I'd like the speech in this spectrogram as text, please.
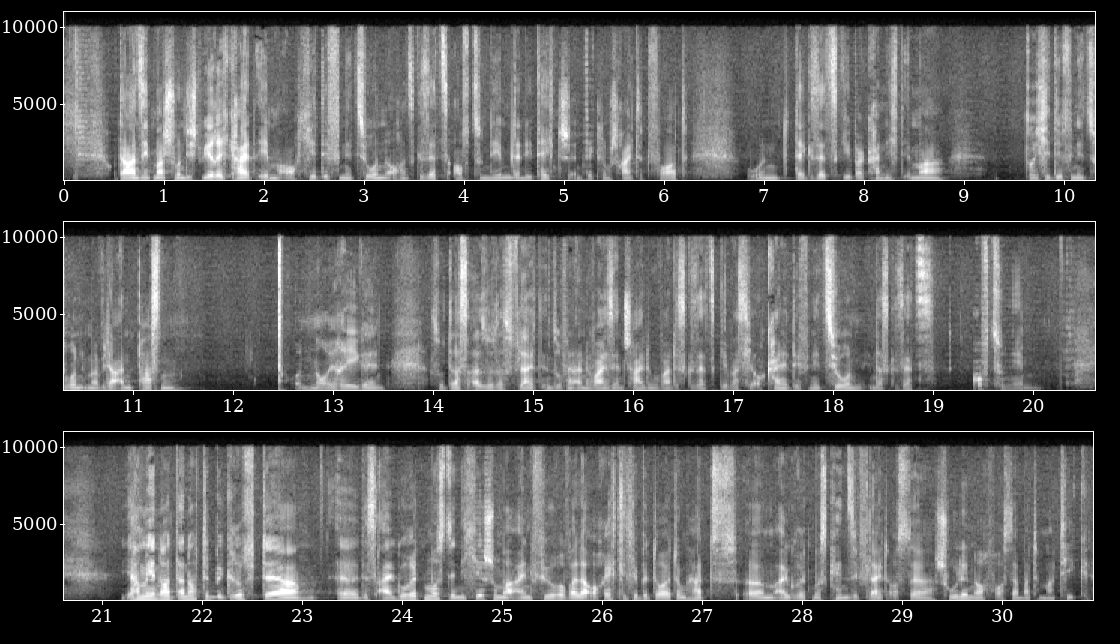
Und daran sieht man schon die Schwierigkeit, eben auch hier Definitionen auch ins Gesetz aufzunehmen, denn die technische Entwicklung schreitet fort und der Gesetzgeber kann nicht immer solche Definitionen immer wieder anpassen und neu regeln, sodass also das vielleicht insofern eine weise Entscheidung war des Gesetzgebers, hier auch keine Definition in das Gesetz aufzunehmen. Wir haben hier noch, dann noch den Begriff der, äh, des Algorithmus, den ich hier schon mal einführe, weil er auch rechtliche Bedeutung hat. Ähm, Algorithmus kennen Sie vielleicht aus der Schule noch, aus der Mathematik.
